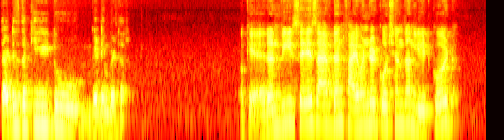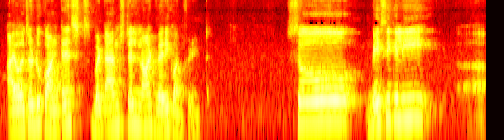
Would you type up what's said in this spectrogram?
that is the key to getting better. Okay ranveer says i have done 500 questions on LeetCode I also do contests, but I'm still not very confident. So basically, uh,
